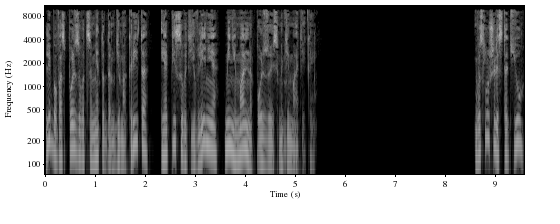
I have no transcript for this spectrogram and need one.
либо воспользоваться методом Демокрита и описывать явления, минимально пользуясь математикой. Вы слушали статью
